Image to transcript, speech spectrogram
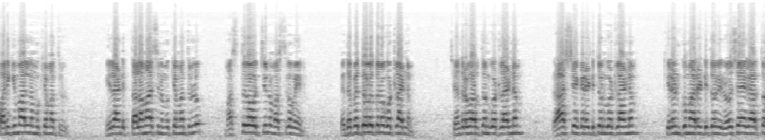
పనికిమాలిన ముఖ్యమంత్రులు నీలాంటి తలమాసిన ముఖ్యమంత్రులు మస్తుగా వచ్చిండ్రు మస్తుగా పోయినరు పెద్ద పెద్దోళ్ళతోనూ కొట్లాడినాం. చంద్రబాబుతో కొట్లాడినాం రాజశేఖర రెడ్డితో కొట్లాడినాం కిరణ్ కుమార్ రెడ్డితోని రోషయ్య గారితో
